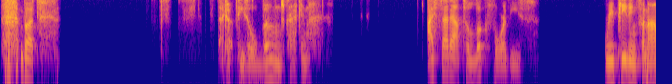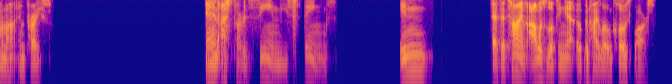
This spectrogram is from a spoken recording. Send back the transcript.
but I got these old bones cracking. I set out to look for these repeating phenomena in price. And I started seeing these things in at the time I was looking at open, high, low, and close bars.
